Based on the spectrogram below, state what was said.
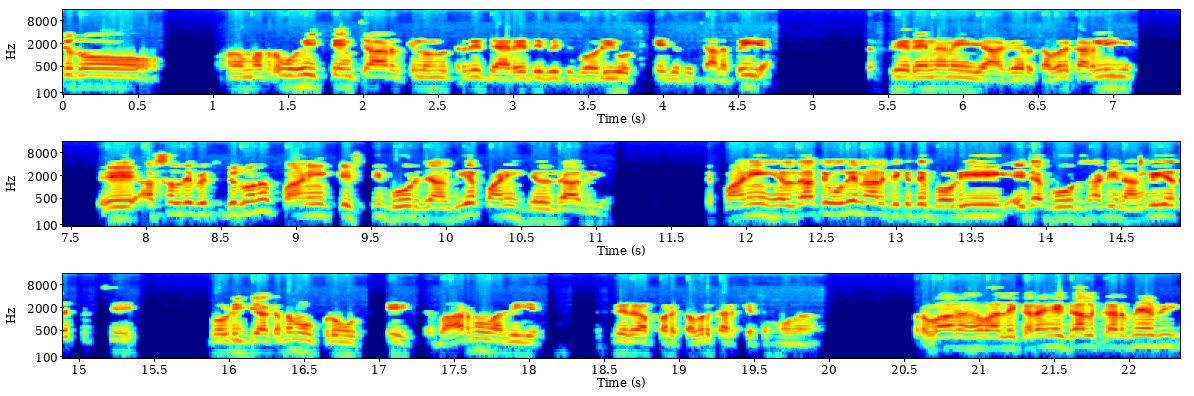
ਜਦੋਂ ਮਤਲਬ ਉਹੀ 3-4 ਕਿਲੋਮੀਟਰ ਦੇ ਦਾਇਰੇ ਦੇ ਵਿੱਚ ਬੋਡੀ ਉੱਠ ਕੇ ਜਦੋਂ ਚੱਲ ਪਈ ਆ, ਤਾਂ ਫਿਰ ਇਹਨਾਂ ਨੇ ਜਾ ਕੇ ਰਿਕਵਰ ਕਰ ਲਈ ਹੈ ਤੇ ਅਸਲ ਦੇ ਵਿੱਚ ਜਦੋਂ ਨਾ ਪਾਣੀ ਕਿਸ਼ਤੀ ਬੋਟ ਜਾਂਦੀ ਹੈ ਪਾਣੀ ਹਿਲਦਾ ਵੀ ਹੈ ਤੇ ਪਾਣੀ ਹਿਲਦਾ ਤੇ ਉਹਦੇ ਨਾਲ ਜੇ ਕਿਤੇ ਬੋਡੀ ਇਹਦਾ ਬੋਟ ਸਾਡੀ ਲੰਘ ਗਈ ਆ ਤੇ ਪਿੱਛੇ ਬੋਡੀ ਯਕਦਮ ਉੱਪਰੋਂ ਉੱਠ ਕੇ ਤੇ ਬਾਹਰ ਨੂੰ ਆ ਗਈ ਹੈ ਫਿਰ ਆਪਾਂ ਰਿਕਵਰ ਕਰਕੇ ਤੇ ਹੁਣ ਪਰਿਵਾਰ ਹਵਾਲੇ ਕਰਾਂਗੇ ਗੱਲ ਕਰਦੇ ਆ ਵੀ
